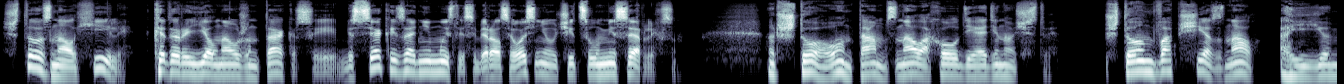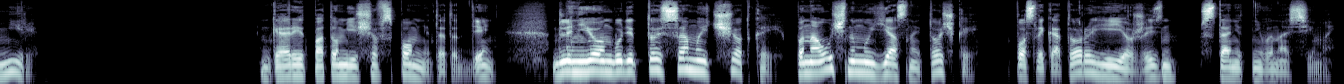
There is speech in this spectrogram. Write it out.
Что знал Хилли, который ел на ужин такос и без всякой задней мысли собирался осенью учиться у мисс Эрлихсон? Что он там знал о холоде и одиночестве? Что он вообще знал о ее мире? Гарриет потом еще вспомнит этот день. Для нее он будет той самой четкой, по-научному ясной точкой, после которой ее жизнь станет невыносимой.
